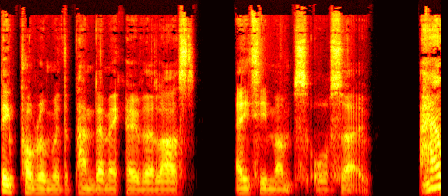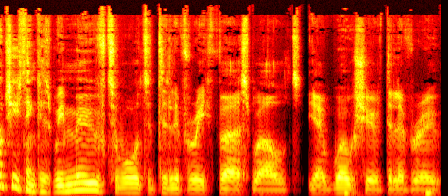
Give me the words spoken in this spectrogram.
big problem with the pandemic over the last 18 months or so. How do you think as we move towards a delivery first world, you know, Will Shu of Deliveroo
